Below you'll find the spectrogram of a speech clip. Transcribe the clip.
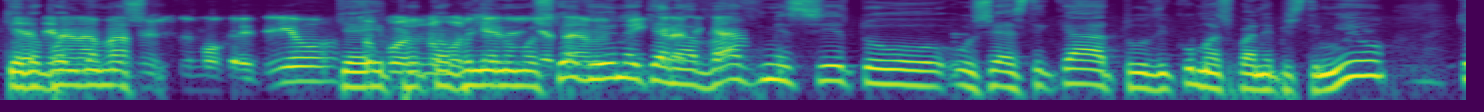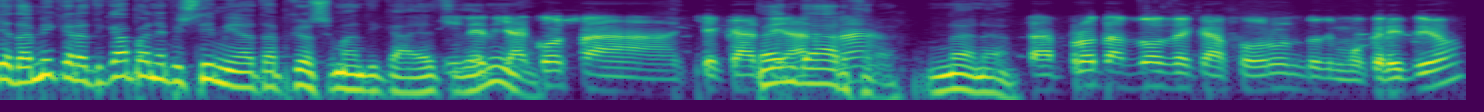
Και το την πολυνομοσ- αναβάθμιση του δημοκρατίου. Και το, το πολυνομοσχέδιο για πολυνομοσχέδιο τα είναι μη και κρατικά. αναβάθμιση του ουσιαστικά του δικού μας πανεπιστημίου και τα μη κρατικά πανεπιστήμια τα πιο σημαντικά, έτσι Είναι δεν είναι; 200 και κάτι Πέντε άρθρα. άρθρα. Ναι, ναι. Τα πρώτα 12 αφορούν το Δημοκρίτιο.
